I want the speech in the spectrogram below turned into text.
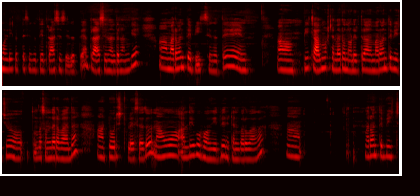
ಮುಳ್ಳಿಕಟ್ಟೆ ಸಿಗುತ್ತೆ, ತ್ರಾಸಿ ಸಿಗುತ್ತೆ. ತ್ರಾಸಿ ನಂತರ ನಮಗೆ ಮರವಂತೆ ಬೀಚ್ ಸಿಗುತ್ತೆ. ಬೀಚ್ ಆಲ್ಮೋಸ್ಟ್ ಎಲ್ಲರೂ ನೋಡಿರ್ತಾರೆ. ಮರವಂತೆ ಬೀಚು ತುಂಬ ಸುಂದರವಾದ ಟೂರಿಸ್ಟ್ ಪ್ಲೇಸ್ ಅದು. ನಾವು ಅಲ್ಲಿಗೂ ಹೋಗಿದ್ವಿ ರಿಟರ್ನ್ ಬರುವಾಗ. ಮರವಂತೆ ಬೀಚ್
